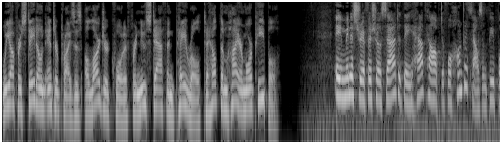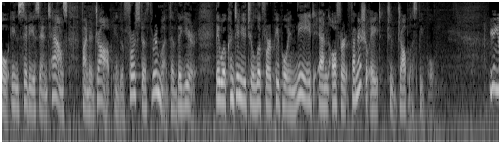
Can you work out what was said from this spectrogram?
we offer state owned enterprises a larger quota for new staff and payroll to help them hire more people. A ministry official said they have helped 400,000 people in cities and towns find a job in the first three months of the year. They will continue to look for people in need and offer financial aid to jobless people. We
